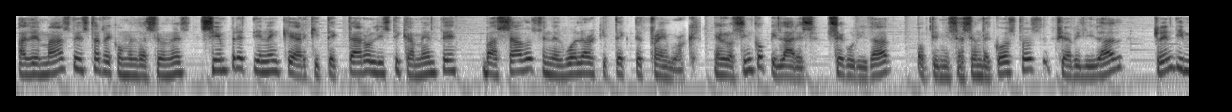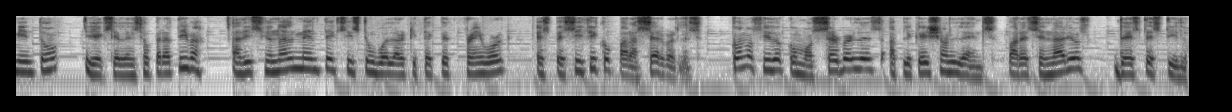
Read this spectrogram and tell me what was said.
Además de estas recomendaciones, siempre tienen que arquitectar holísticamente basados en el Well Architected Framework, en los cinco pilares, seguridad, optimización de costos, fiabilidad, rendimiento y excelencia operativa. Adicionalmente existe un Well Architected Framework específico para serverless, conocido como Serverless Application Lens, para escenarios de este estilo,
